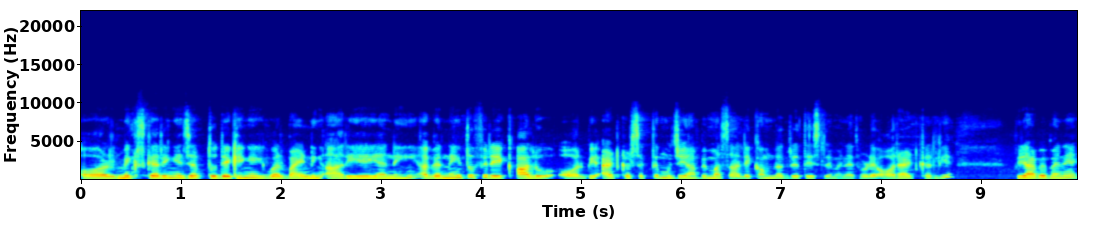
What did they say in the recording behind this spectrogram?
और मिक्स करेंगे जब तो देखेंगे एक बार बाइंडिंग आ रही है या नहीं। अगर नहीं तो फिर एक आलू और भी ऐड कर सकते मुझे यहाँ पे मसाले कम लग रहे थे, इसलिए मैंने थोड़े और ऐड कर लिए। फिर यहाँ पे मैंने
